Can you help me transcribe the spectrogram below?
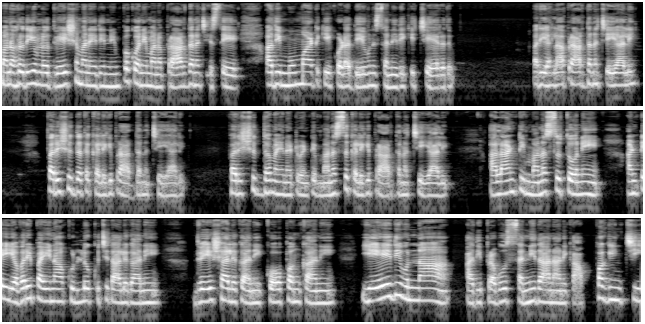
మన హృదయంలో ద్వేషం అనేది నింపుకొని మన ప్రార్థన చేస్తే అది ముమ్మాటికి కూడా దేవుని సన్నిధికి చేరదు. మరి ఎలా ప్రార్థన చేయాలి? పరిశుద్ధత కలిగి ప్రార్థన చేయాలి. పరిశుద్ధమైనటువంటి మనస్సు కలిగి ప్రార్థన చేయాలి. అలాంటి మనస్సుతోనే అంటే ఎవరిపైన కుళ్ళు కుచితాలు కానీ ద్వేషాలు కానీ కోపం కానీ ఏది ఉన్నా అది ప్రభు సన్నిధానానికి అప్పగించి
